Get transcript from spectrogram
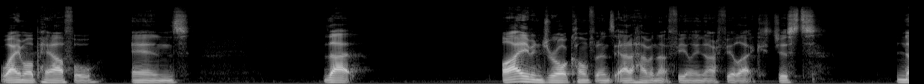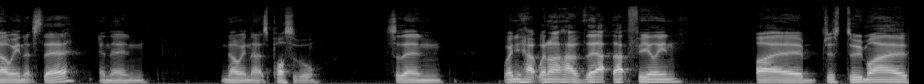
way more powerful. And that I even draw confidence out of having that feeling. I feel like just knowing it's there and then knowing that it's possible. So then when you have when I have that that feeling, I just do my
